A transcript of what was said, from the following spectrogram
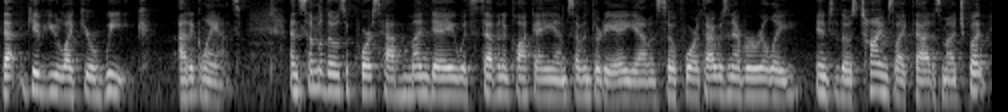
that give you like your week at a glance. And some of those, of course, have Monday with 7 o'clock a.m., 7.30 a.m., and so forth. I was never really into those times like that as much. But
